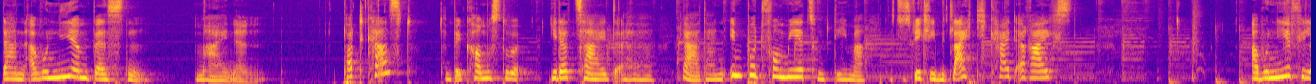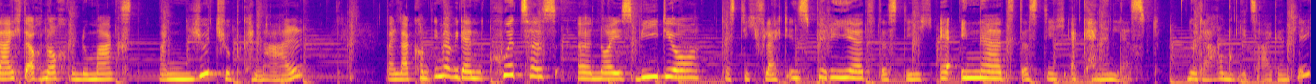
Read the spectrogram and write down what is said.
dann abonniere am besten meinen Podcast. Dann bekommst du jederzeit äh, ja, deinen Input von mir zum Thema, dass du es wirklich mit Leichtigkeit erreichst. Abonniere vielleicht auch noch, wenn du magst, meinen YouTube-Kanal, weil da kommt immer wieder ein kurzes äh, neues Video, das dich vielleicht inspiriert, das dich erinnert, das dich erkennen lässt. Nur darum geht es eigentlich.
